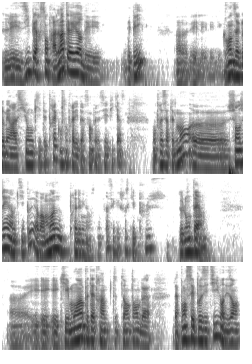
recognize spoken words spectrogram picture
les hypercentres à l'intérieur des, pays, euh, les, les, grandes agglomérations qui étaient très concentrées à l'hypercentre et assez efficaces, très certainement euh, changer un petit peu et avoir moins de prédominance. Donc ça, c'est quelque chose qui est plus de long terme euh, et, qui est moins peut-être un temps de la, pensée positive en disant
